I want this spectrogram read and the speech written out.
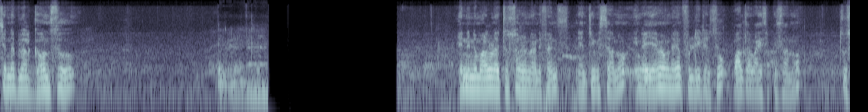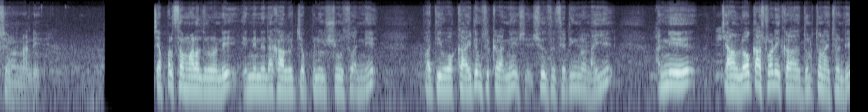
చిన్నపిల్లల గౌన్స్. ఎన్నెన్ని మోడల్ చూస్తున్నాను చూస్తున్నానండి ఫ్రెండ్స్. నేను చూపిస్తాను. ఇంకా ఏమేమి ఉన్నాయో ఫుల్ డీటెయిల్స్ వాళ్ళతో వాయిస్ ఇప్పిస్తాను చూస్తున్నానండి చెప్పల సమానాలు చూడండి. ఎన్నెన్ని రకాలు చెప్పులు షూస్ అన్నీ. ప్రతి ఒక్క ఐటమ్స్ ఇక్కడ అన్ని షూస్ సెట్టింగ్లో ఉన్నాయి. అన్నీ చాలా లో కాస్ట్లోనే ఇక్కడ దొరుకుతున్నాయి చూడండి.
